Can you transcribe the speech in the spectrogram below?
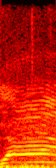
Yeah.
